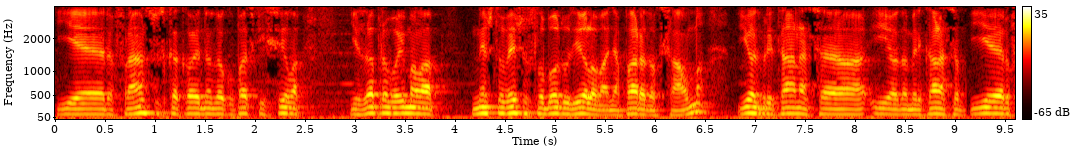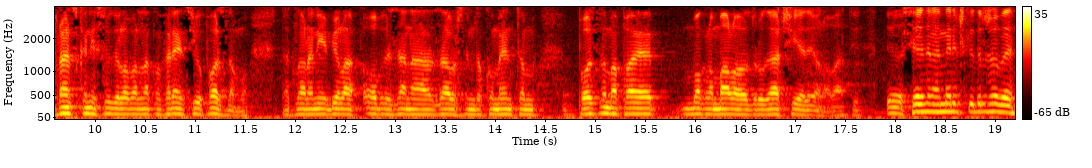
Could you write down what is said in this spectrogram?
jer Francuska kao jedna od okupacijskih sila je zapravo imala nešto veću slobodu djelovanja, paradoksalno, i od Britanaca i od Amerikanaca, jer Francuska nije sudjelovala na konferenciji u Poznamu. Dakle, ona nije bila obvezana završnim dokumentom Poznama, pa je mogla malo drugačije djelovati. Sjedinjene američke države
